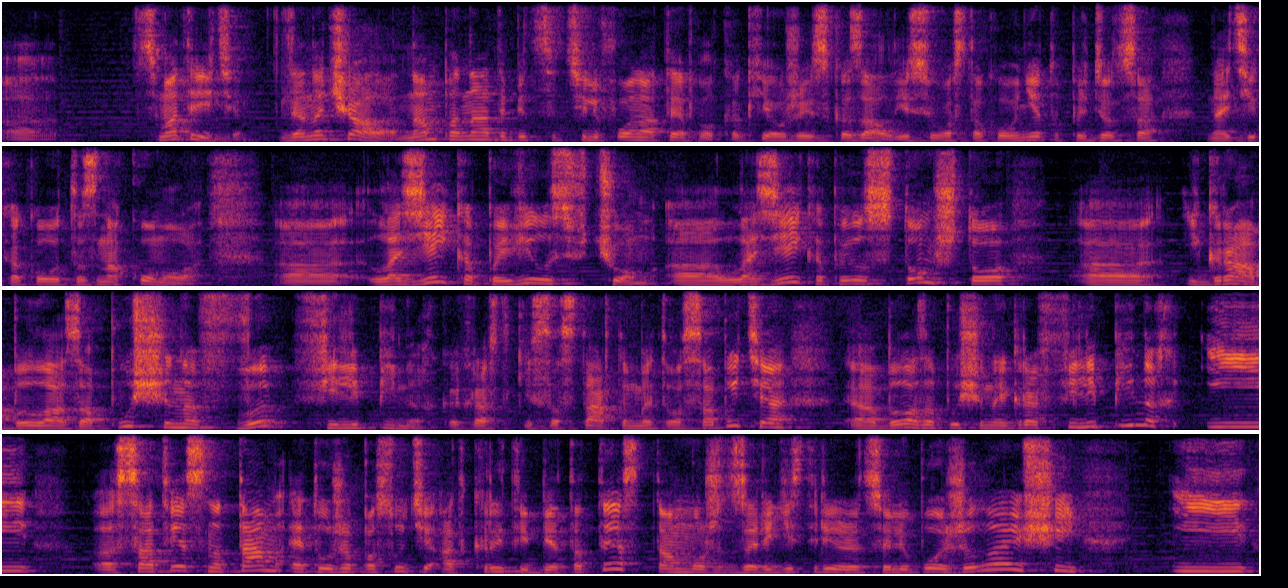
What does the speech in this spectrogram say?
Э, смотрите, для начала нам понадобится телефон от Apple, как я уже и сказал. Если у вас такого нет, придется найти какого-то знакомого. Э, лазейка появилась в чем? Лазейка появилась в том, что игра была запущена в Филиппинах. Как раз таки со стартом этого события э, была запущена игра в Филиппинах, и, э, соответственно, там это уже, по сути, открытый бета-тест. Там может зарегистрироваться любой желающий и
